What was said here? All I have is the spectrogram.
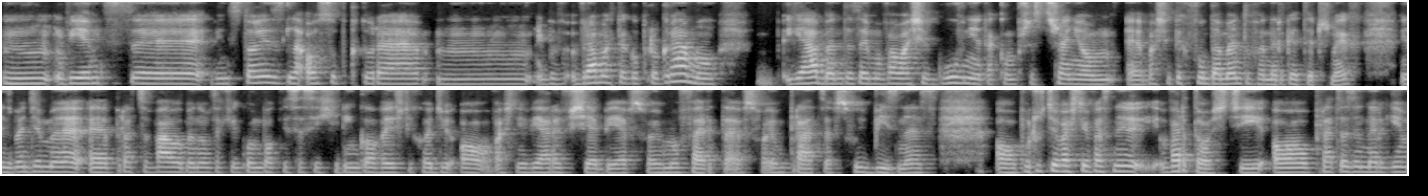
Mm, więc, y, więc to jest dla osób, które mm, w ramach tego programu ja będę zajmowała się głównie taką przestrzenią e, właśnie tych fundamentów energetycznych, więc będziemy e, pracowały, będą takie głębokie sesje healingowe, jeśli chodzi o właśnie wiarę w siebie, w swoją ofertę, w swoją pracę, w swój biznes, o poczucie właśnie własnej wartości, o pracę z energią,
